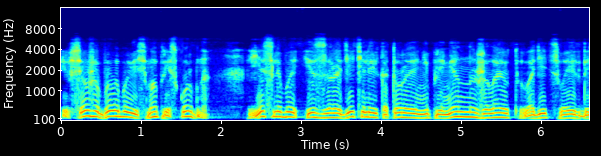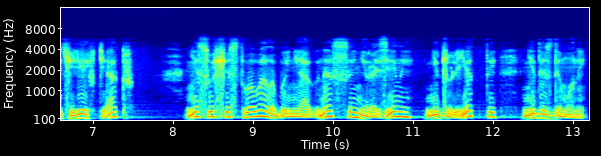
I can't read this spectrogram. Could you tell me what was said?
И все же было бы весьма прискорбно, если бы из-за родителей, которые непременно желают водить своих дочерей в театр, не существовало бы ни Агнессы, ни Розины, ни Джульетты, ни Дездемоны.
